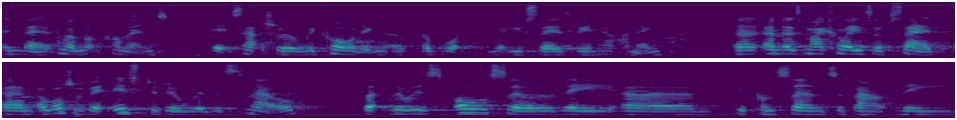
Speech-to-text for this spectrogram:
in there. Well, not comment, it's actually a recording of, of what, what you say has been happening. Uh, and as my colleagues have said, um, a lot of it is to do with the smell, but there is also the um, your concerns about the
